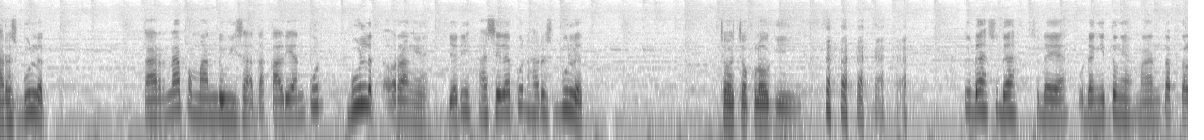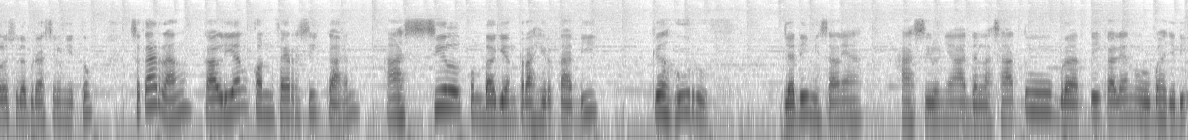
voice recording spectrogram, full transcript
Harus bulat. Karena pemandu wisata kalian pun bulat orangnya. Jadi hasilnya pun harus bulat. Cocok logi. sudah, sudah, sudah ya. Udah ngitung ya. Mantap kalau sudah berhasil ngitung. Sekarang kalian konversikan hasil pembagian terakhir tadi ke huruf. Jadi misalnya hasilnya adalah satu berarti kalian ubah jadi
